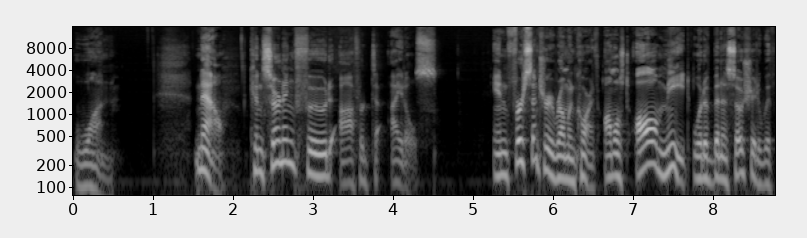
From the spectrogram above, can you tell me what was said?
1. Now, concerning food offered to idols. In first century Roman Corinth, almost all meat would have been associated with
